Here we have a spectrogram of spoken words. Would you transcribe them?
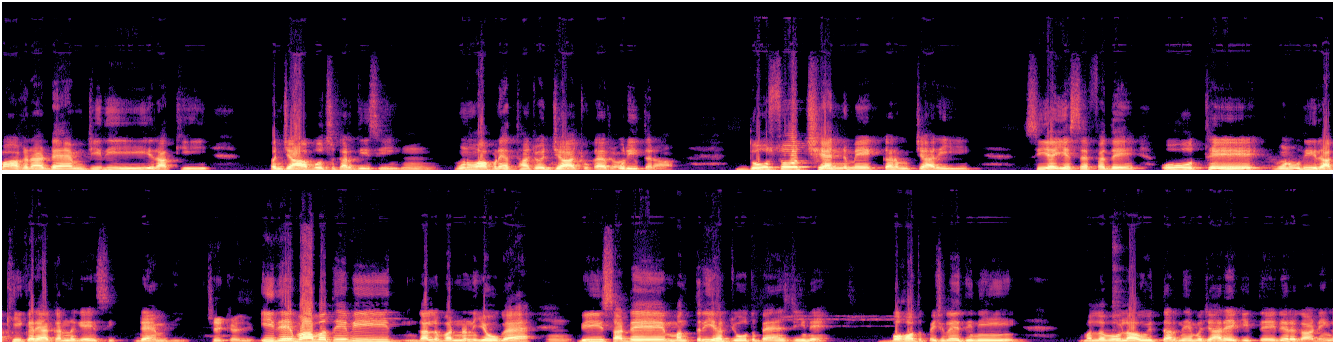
ਭਾਖੜਾ ਡੈਮ ਜਿਹਦੀ ਰਾਖੀ ਪੰਜਾਬ ਪੁਲਿਸ ਕਰਦੀ ਸੀ ਹੁਣ ਉਹ ਆਪਣੇ ਹੱਥਾਂ ਚੋਂ ਜਾ ਚੁੱਕਾ ਹੈ ਪੂਰੀ ਤਰ੍ਹਾਂ। 296 ਕਰਮਚਾਰੀ ਸੀਆਈਐਸਐਫ ਦੇ ਉਹ ਉੱਥੇ ਹੁਣ ਉਹਦੀ ਰਾਖੀ ਕਰਿਆ ਕਰਨਗੇ ਸੀ- ਡੈਮ ਦੀ। ਠੀਕ ਹੈ ਜੀ। ਇਹਦੇ ਬਾਬਤ ਇਹ ਵੀ ਗੱਲ ਵਰਣਨਯੋਗ ਹੈ ਹੂੰ। ਵੀ ਸਾਡੇ ਮੰਤਰੀ ਹਰਜੋਤ ਬੈਂਸ ਜੀ ਨੇ ਬਹੁਤ ਪਿਛਲੇ ਦਿਨੀ ਮਤਲਬ ਉਹ ਲਾਉ ਧਰਨੇ ਮੁਜ਼ਾਹਰੇ ਕੀਤੇ ਇਹਦੇ ਰਿਗਾਰਡਿੰਗ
